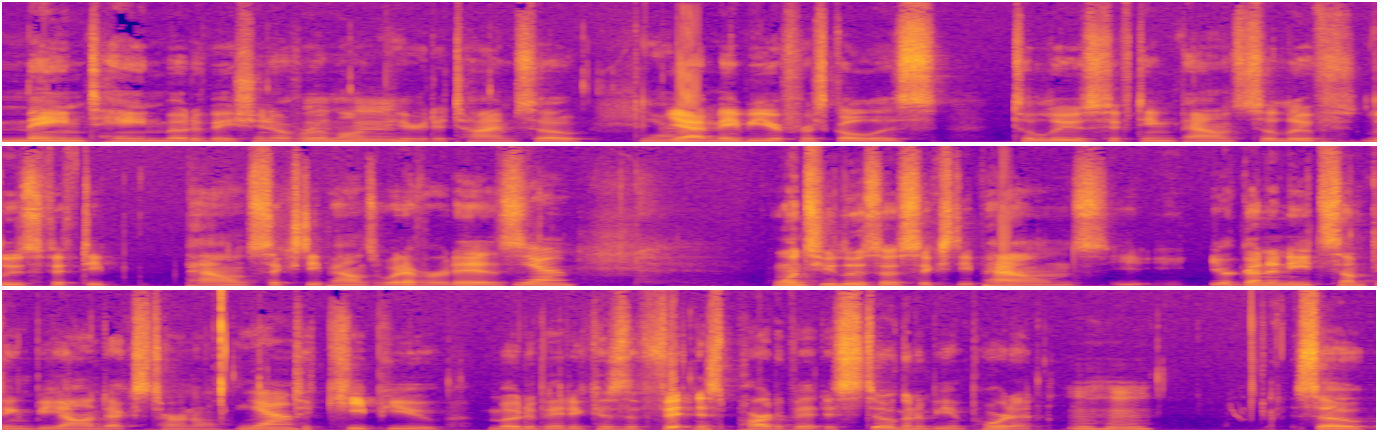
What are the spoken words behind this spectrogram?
maintain motivation over a long period of time. So, Yeah. yeah. maybe your first goal is to lose 15 pounds, to lose lose 50 pounds, 60 pounds, whatever it is. Yeah. Once you lose those 60 pounds, you're going to need something beyond external Yeah. to keep you motivated because the fitness part of it is still going to be important. Mm-hmm. So,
